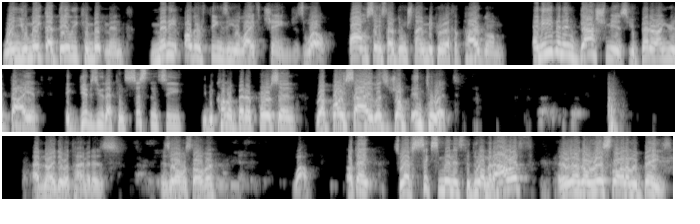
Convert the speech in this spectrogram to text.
When you make that daily commitment, many other things in your life change as well. All of a sudden, you start doing Shnai Mikra Targum. And even in Gashmias, you're better on your diet. It gives you that consistency. You become a better person. Rabbi Sai, let's jump into it. I have no idea what time it is. Is it almost over? Wow. Okay, so we have six minutes to do Amud Aleph, and then we're going to go real slow on Amud Beis.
